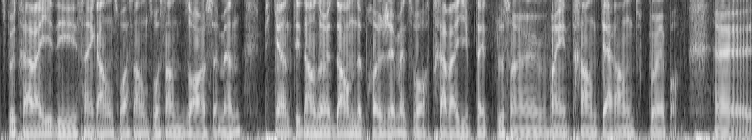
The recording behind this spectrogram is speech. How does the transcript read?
tu peux travailler des 50, 60, 70 heures semaine. Puis quand tu es dans un down de projet, ben, tu vas retravailler peut-être plus un 20, 30, 40, peu importe. Euh,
